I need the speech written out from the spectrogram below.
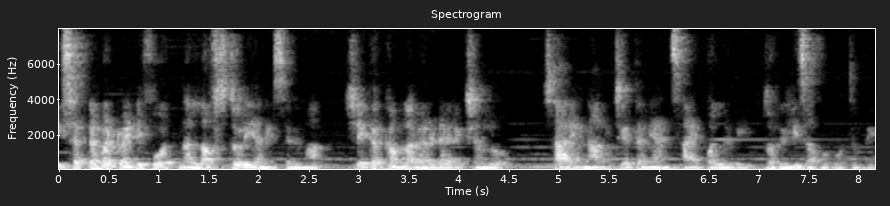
ఈ సెప్టెంబర్ ట్వంటీ ఫోర్త్ నా లవ్ స్టోరీ అనే సినిమా శేఖర్ కమ్లా గారి డైరెక్షన్లో స్టారింగ్ నాగి చైతన్య అండ్ సాయి పల్లవితో రిలీజ్ అవ్వబోతుంది.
